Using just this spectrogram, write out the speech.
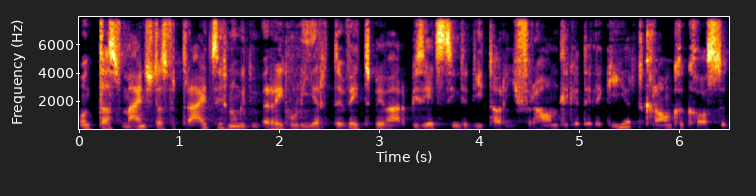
Und das meinst du, das vertreibt sich nur mit dem regulierten Wettbewerb? Bis jetzt sind ja die Tarifverhandlungen delegiert. Die Krankenkassen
